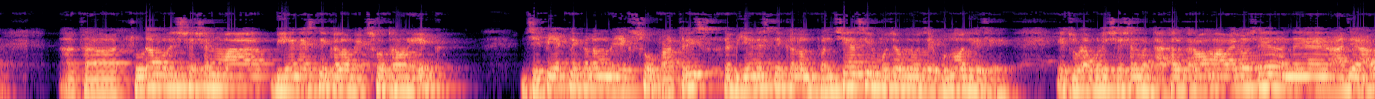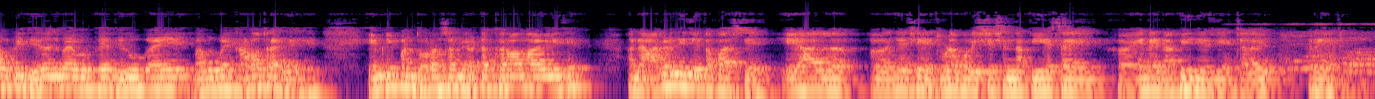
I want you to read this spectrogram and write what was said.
ચુડા પોલીસ સ્ટેશનમાં બીએનએસની કલમ એકસો ત્રણ એક જીપીએફની કલમ એકસો પાંત્રીસ અને બીએનએસની કલમ પંચ્યાસી મુજબનો જે ગુનો જે છે એ ચુડા પોલીસ સ્ટેશનમાં દાખલ કરવામાં આવેલો છે અને આજે આરોપી ધીરજભાઈ ઉર્ફે ધીરુભાઈ બાબુભાઈ કાણોત્રા જે છે, એમની પણ ધોરણસરની અટક કરવામાં આવેલી છે. અને આગળની જે તપાસ છે એ હાલ જે છે ચુડા પોલીસ સ્ટેશનના પીએસઆઈ એને ડાભી જે છે ચલાવી રહ્યા છે.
